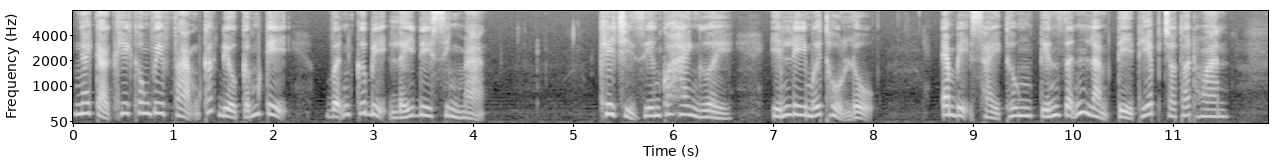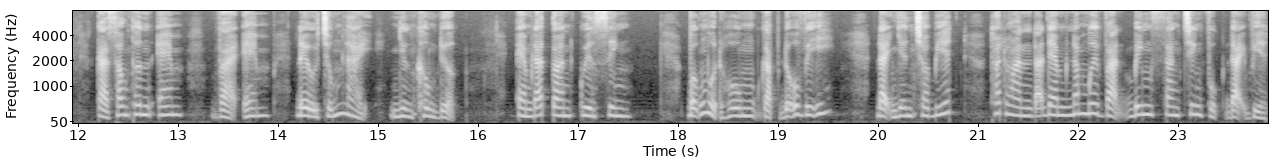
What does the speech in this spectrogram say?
ngay cả khi không vi phạm các điều cấm kỵ, vẫn cứ bị lấy đi sinh mạng. Khi chỉ riêng có hai người, Yến Ly mới thổ lộ. Em bị xài thung tiến dẫn làm tỷ thiếp cho thoát hoan. Cả song thân em và em đều chống lại nhưng không được. Em đã toan quyên sinh. Bỗng một hôm gặp Đỗ Vĩ, đại nhân cho biết thoát hoan đã đem 50 vạn binh sang chinh phục Đại Việt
